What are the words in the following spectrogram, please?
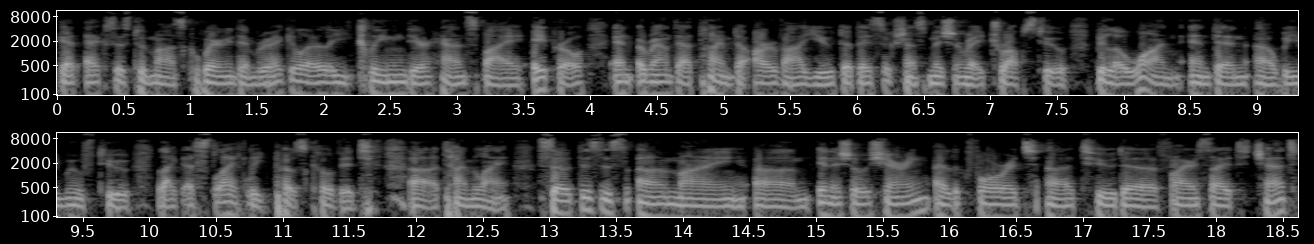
get access to masks, wearing them regularly, cleaning their hands by April, and around that time, the R value, the basic transmission rate drops to below one, and then uh, we move to like a slightly post-COVID uh, timeline. So this is uh, my um, initial sharing. I look forward uh, to the fireside chat.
